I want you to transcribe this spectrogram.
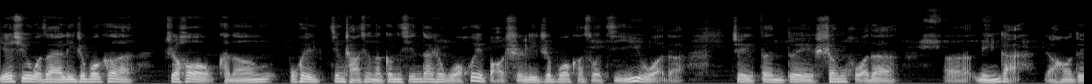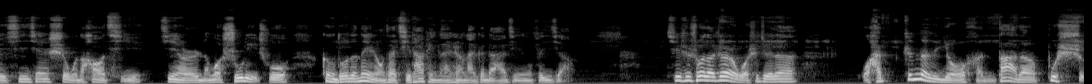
也许我在荔枝播客之后可能不会经常性的更新，但是我会保持荔枝播客所给予我的这份对生活的呃敏感，然后对新鲜事物的好奇，进而能够梳理出更多的内容，在其他平台上来跟大家进行分享。其实说到这儿，我是觉得我还真的有很大的不舍。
